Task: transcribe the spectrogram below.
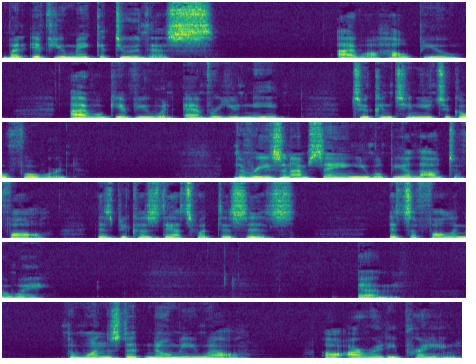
But if you make it through this, I will help you I will give you whatever you need to continue to go forward. The reason I'm saying you will be allowed to fall is because that's what this is it's a falling away. And the ones that know me well are already praying.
